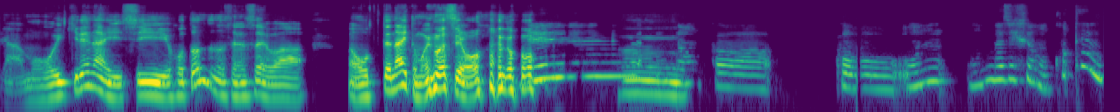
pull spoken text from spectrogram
いや、もう追い切れないし、ほとんどの先生は、まあ追ってないと思いますよ。あの、ねえうんなんか、こう、おん同じその古典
